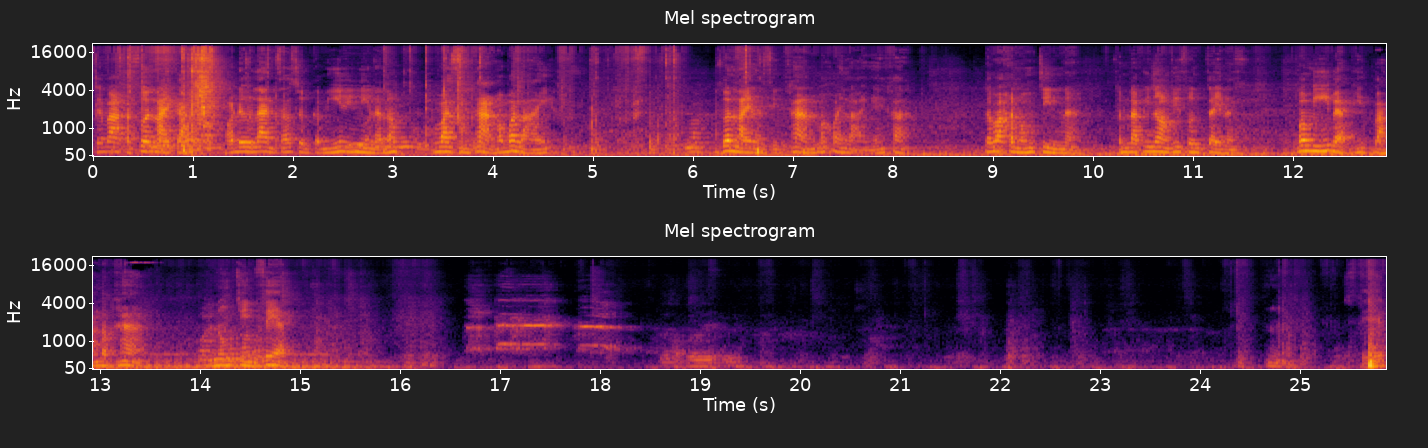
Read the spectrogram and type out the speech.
แต่ว่ากับส่วนไลน์กับออเดอร์ร้านเช้าเสริมกับมีนี่นี่แหละเนาะเพราะว่าสินค้าเขาว่หลาย ส่วนไลน์น่ะสินค้ามันไม่ค่อยหลายไงค่ะ แต่ว่าขนมจีนน่ะสำหรับพี่น้องที่สนใจน่ะว่ามีแบบผิดหวังกับค่ะขนมจีนแซ่บเซฟ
